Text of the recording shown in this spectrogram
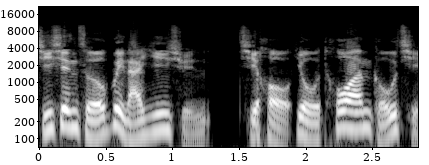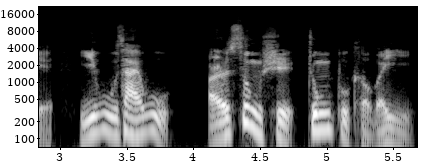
其先则未来因循，其后又偷安苟且，一物再物，而宋氏终不可为矣。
